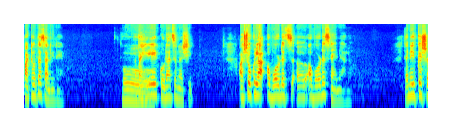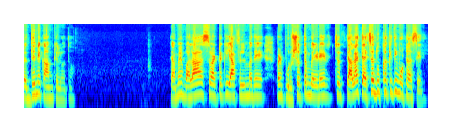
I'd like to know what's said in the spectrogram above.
पाठवताच आली नाही. आता हे कोणाचं नशीब? अशोकला अवॉर्डच अवॉर्डच नाही मिळालं. त्याने इतकं श्रद्धेने काम केलं होतं. त्यामुळे मला असं वाटतं की या फिल्ममध्ये पण पुरुषोत्तम बेर्डेचं त्याला त्याचं दुःख किती मोठं असेल.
